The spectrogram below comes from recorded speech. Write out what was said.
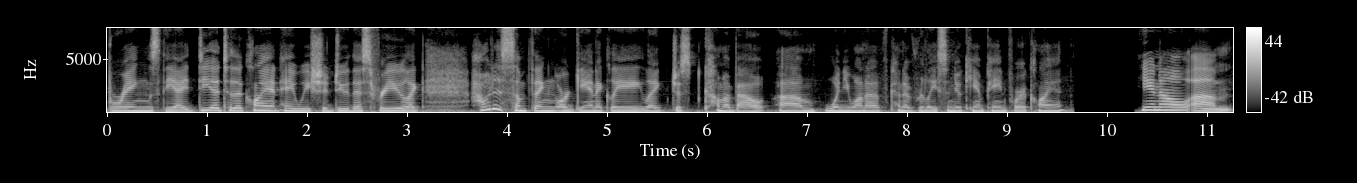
brings the idea to the client, hey, we should do this for you. Like, how does something organically, like, just come about um, when you want to kind of release a new campaign for a client? You know, um,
